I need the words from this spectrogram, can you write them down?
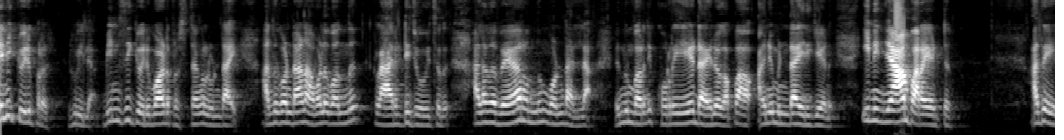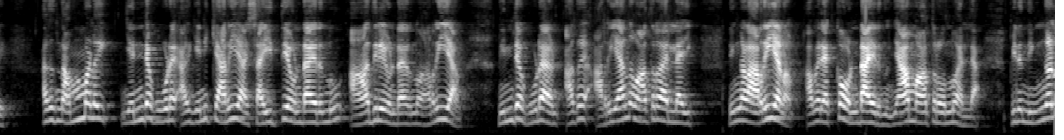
എനിക്കൊരു പ്രശ്നമില്ല ബിൻസിക്ക് ഒരുപാട് പ്രശ്നങ്ങളുണ്ടായി. അതുകൊണ്ടാണ് അവൾ വന്ന് ക്ലാരിറ്റി ചോദിച്ചത്. അല്ലാതെ വേറൊന്നും കൊണ്ടല്ല എന്നും പറഞ്ഞ് കുറേ ഡയലോഗ്. അപ്പോൾ അനുമിണ്ടായിരിക്കുകയാണ് ഇനി ഞാൻ പറയട്ടെ. അതെ അത് നമ്മൾ എന്റെ കൂടെ എനിക്കറിയാം. ശൈത്യം ഉണ്ടായിരുന്നു ആതിര ഉണ്ടായിരുന്നു അറിയാം. നിന്റെ കൂടെ അത് അറിയാമെന്ന് മാത്രമല്ല നിങ്ങൾ അറിയണം അവരൊക്കെ ഉണ്ടായിരുന്നു. ഞാൻ മാത്രമൊന്നും അല്ല പിന്നെ നിങ്ങൾ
